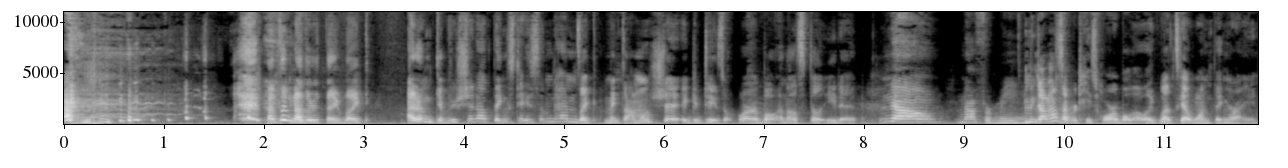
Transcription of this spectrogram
That's another thing. Like, I don't give a shit how things taste sometimes. Like, McDonald's shit, it can taste horrible and I'll still eat it. no, not for me. McDonald's never tastes horrible, though. Like, let's get one thing right.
